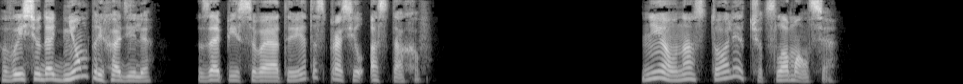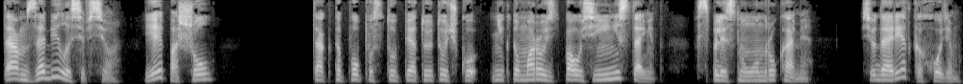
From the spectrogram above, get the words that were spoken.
«Вы сюда днем приходили?» Записывая ответы, спросил Астахов. «Не, у нас туалет что-то сломался. Там забилось и все. Я и пошел. Так-то попусту пятую точку никто морозить по осени не станет», — всплеснул он руками. «Сюда редко ходим,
